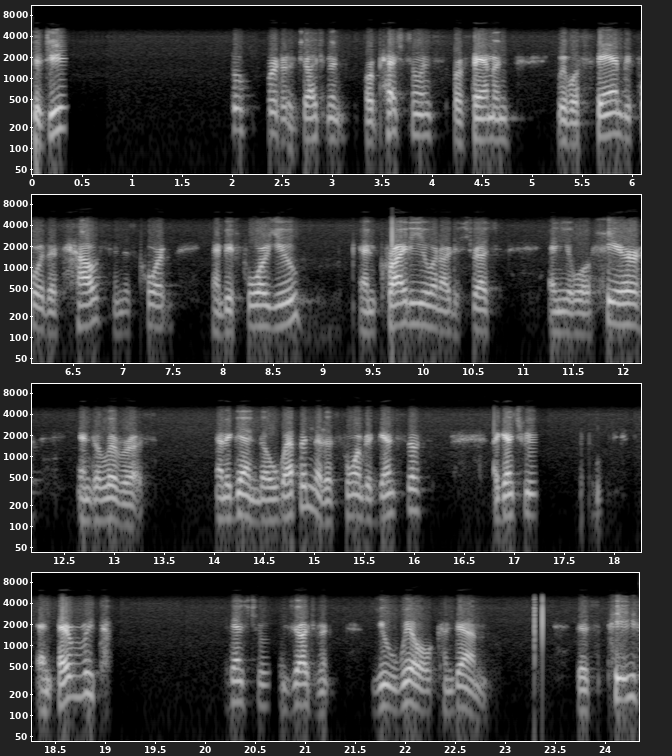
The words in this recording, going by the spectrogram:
Should Jesus judgment or pestilence or famine, we will stand before this house and this court and before you and cry to you in our distress, and you will hear and deliver us. And again, no weapon that is formed against us, against you, and every time against you in judgment, you will condemn. This peace,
